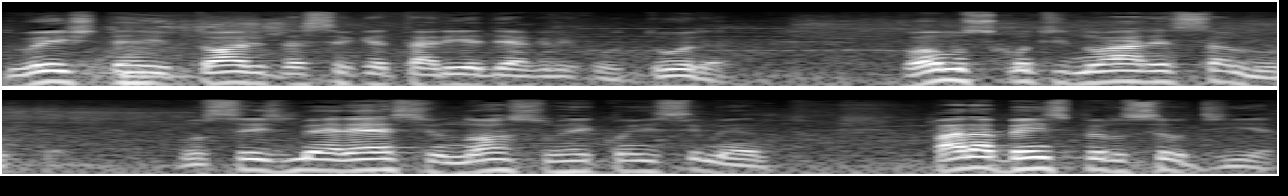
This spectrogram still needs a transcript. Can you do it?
do ex-território da Secretaria de Agricultura. Vamos continuar essa luta. Vocês merecem o nosso reconhecimento. Parabéns pelo seu dia.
